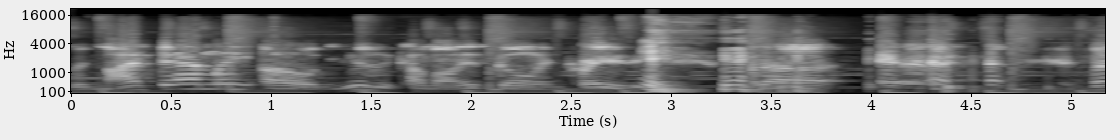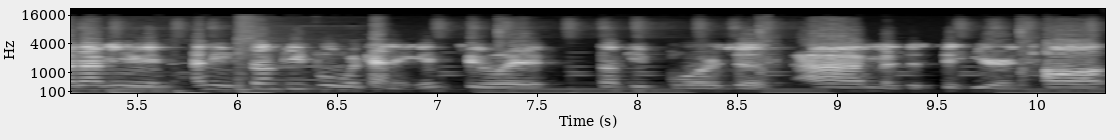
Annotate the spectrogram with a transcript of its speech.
with my family oh the music come on it's going crazy but uh but I mean I mean some people were kind of into it some people were just I'm gonna just sit here and talk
